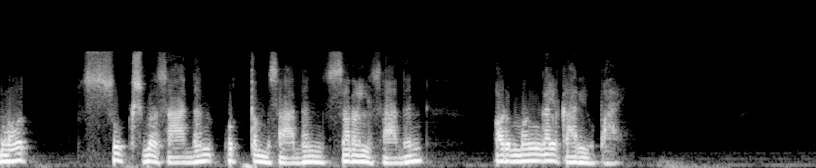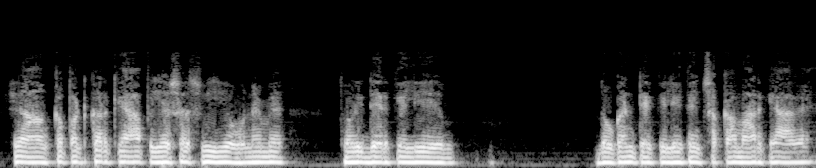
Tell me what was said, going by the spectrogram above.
बहुत सूक्ष्म साधन, उत्तम साधन, सरल साधन और मंगलकारी उपाय। यहाँ कपट करके आप यशस्वी होने में थोड़ी देर के लिए, दो घंटे के लिए कहीं छक्का मार के आ गए।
